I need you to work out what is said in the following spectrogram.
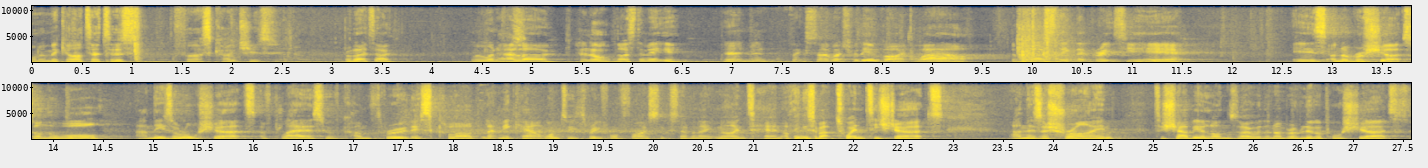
one of Mikel Arteta's first coaches. Roberto. Hello. Hello. Nice to meet you. Yeah, yeah. Thanks so much for the invite. Wow. The first thing that greets you here is a number of shirts on the wall. And these are all shirts of players who have come through this club. Let me count. One, two, three, four, five, six, seven, eight, nine, ten. I think it's about 20 shirts. And there's a shrine to Xabi Alonso with a number of Liverpool shirts.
